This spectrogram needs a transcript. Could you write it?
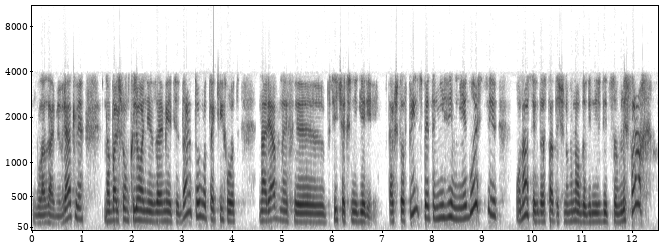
глазами вряд ли на большом клене заметить, да, то вот таких вот нарядных э, птичек-снегирей. Так что, в принципе, это не зимние гости, у нас их достаточно много гнездится в лесах,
